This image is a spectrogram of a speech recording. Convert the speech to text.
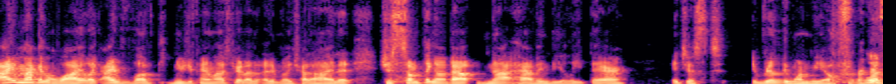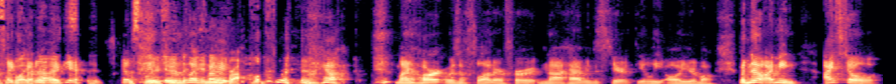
I'm not gonna lie, like I loved New Japan last year. And I, I didn't really try to hide it. Just something about not having the elite there. It just it really won me over. Let's Like, play, I don't- yeah, the it solution was to like any my- problem. my, my heart was a flutter for not having to stare at the elite all year long. But no, I mean, I still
